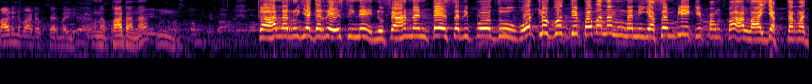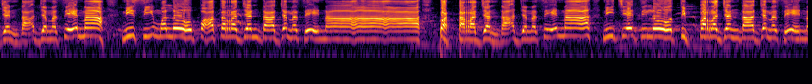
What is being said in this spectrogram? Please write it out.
పాడిన పాట ఒకసారి మళ్ళీ. మన పాట అన్న? కాలరు ఎగరేసి నేను ఫ్యాన్ అంటే సరిపోదు. ఓట్లు గుద్ది పవన్ అన్నని అసెంబ్లీకి పంపాల. ఎత్తర జెండా జనసేన నీ సీమలో పాతర జెండా జనసేన. పట్టర జెండా జనసేన నీ చేతిలో తిప్పర జెండా జనసేన.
